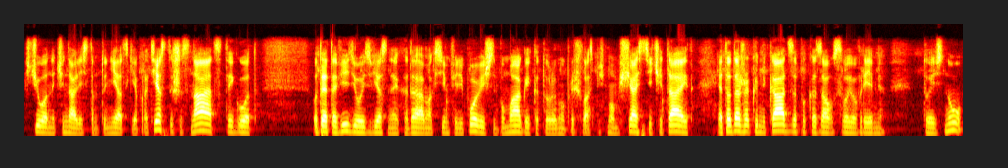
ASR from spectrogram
с чего начинались там тунеядские протесты, 16 год, вот это видео известное, когда Максим Филиппович с бумагой, которая ему пришла с письмом счастья, читает. Это даже Камикадзе показал в свое время. То есть, ну,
